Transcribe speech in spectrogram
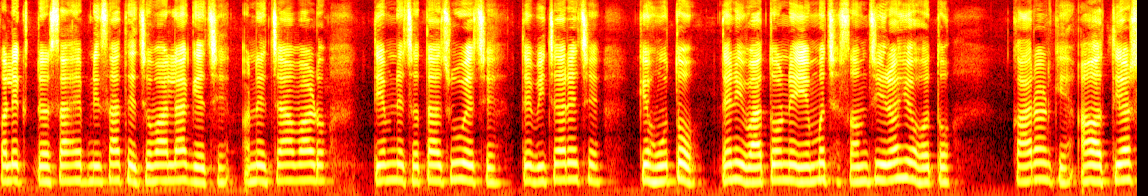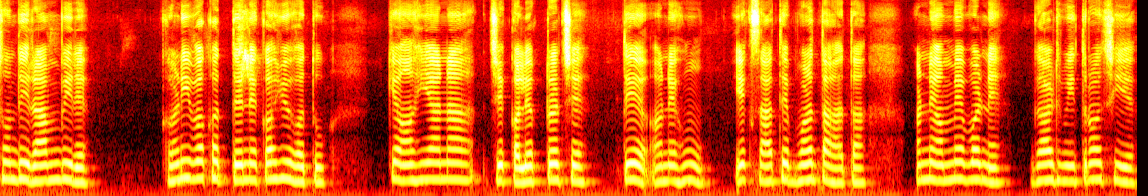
કલેક્ટર સાહેબની સાથે જવા લાગે છે અને ચાવાળો તેમને જતા જુએ છે. તે વિચારે છે કે, હું તો તેની વાતોને એમ જ સમજી રહ્યો હતો કારણ કે આ અત્યાર સુધી રામવીરે ઘણી વખત તેને કહ્યું હતું કે અહીંયાના જે કલેક્ટર છે તે અને હું એક સાથે ભણતા હતા અને અમે બંને ગાઢ મિત્રો છીએ.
